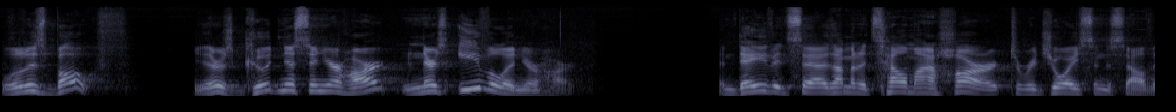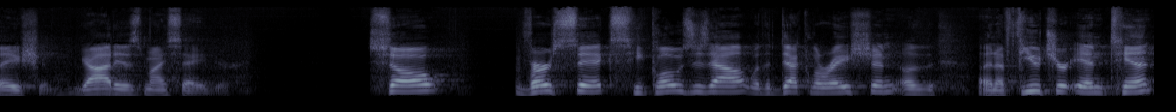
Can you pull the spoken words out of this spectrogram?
Well, it is both. There's goodness in your heart, and there's evil in your heart. And David says, I'm going to tell my heart to rejoice in the salvation. God is my Savior. So, verse 6, he closes out with a declaration of and a future intent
